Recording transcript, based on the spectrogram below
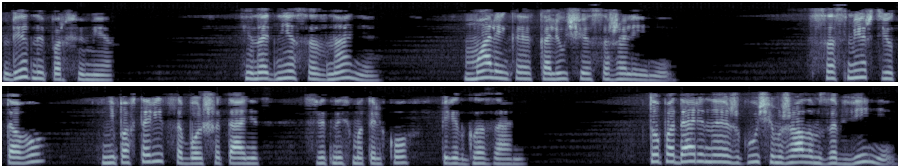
Бедный парфюмер. И на дне сознания маленькое колючее сожаление. Со смертью того не повторится больше танец цветных мотыльков перед глазами. То подаренное жгучим жалом забвение,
